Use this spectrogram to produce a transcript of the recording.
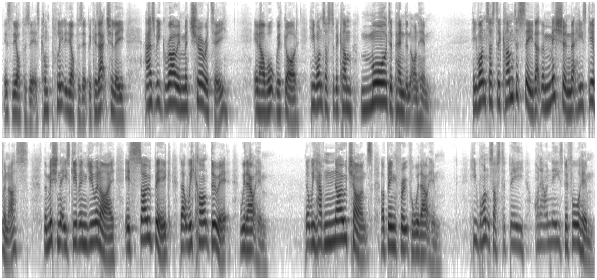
It's the opposite. It's completely the opposite because actually, as we grow in maturity in our walk with God, He wants us to become more dependent on Him. He wants us to come to see that the mission that He's given us, the mission that He's given you and I, is so big that we can't do it without Him. That we have no chance of being fruitful without Him. He wants us to be on our knees before Him.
